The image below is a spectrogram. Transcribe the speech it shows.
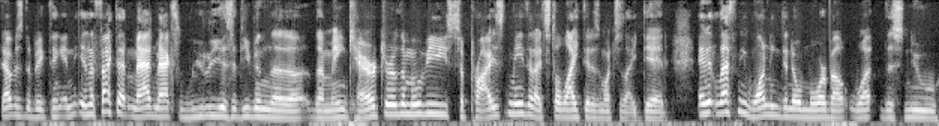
That was the big thing, and, and the fact that Mad Max really isn't even the the main character of the movie surprised me that I still liked it as much as I did, and it left me wanting to know more about what this new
